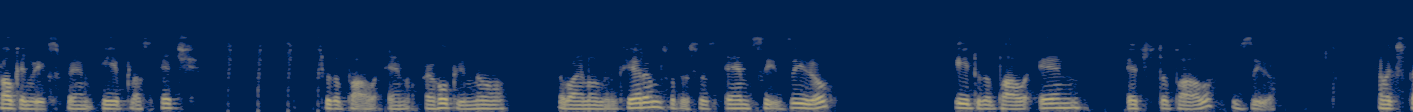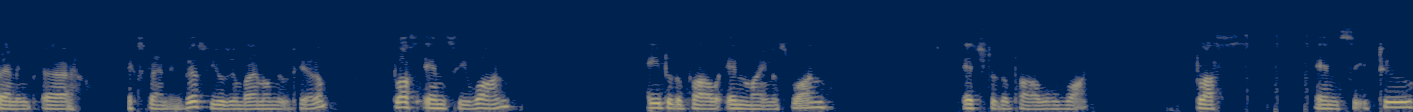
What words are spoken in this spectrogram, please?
how can we expand a plus h to the power n? I hope you know the binomial theorem. So this is nc0 a to the power n h to the power 0. I'm expanding uh, expanding this using binomial theorem plus nc1 a to the power n minus 1 h to the power 1 plus nc2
